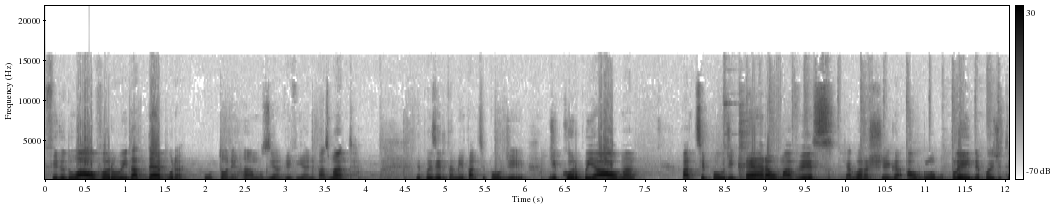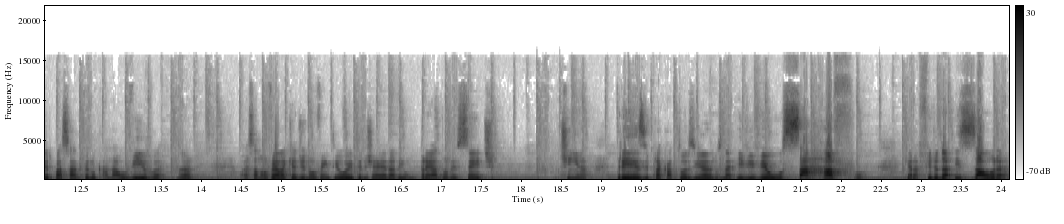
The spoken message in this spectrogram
filho do Álvaro e da Débora, o Tony Ramos e a Viviane Pasmanta. Depois ele também participou de, de Corpo e Alma, participou de Era Uma Vez, que agora chega ao Globo Play, depois de ter passado pelo canal Viva, né? Essa novela que é de 98, ele já era ali um pré-adolescente, tinha 13 para 14 anos, né? E viveu o Sarrafo, que era filho da Isaura,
